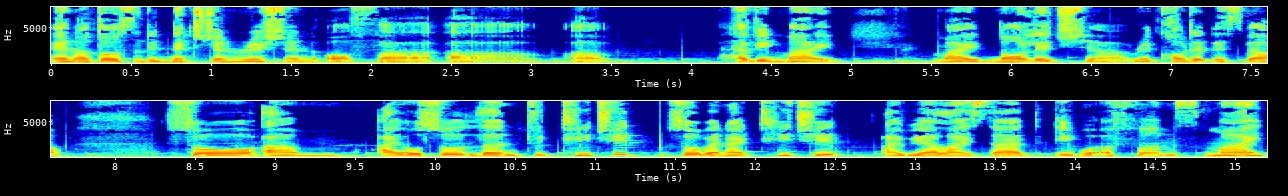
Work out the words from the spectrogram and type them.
and also the next generation of uh, uh, uh having my my knowledge uh, recorded as well. So um, I also learned to teach it. So when I teach it, I realize that it will affirms my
